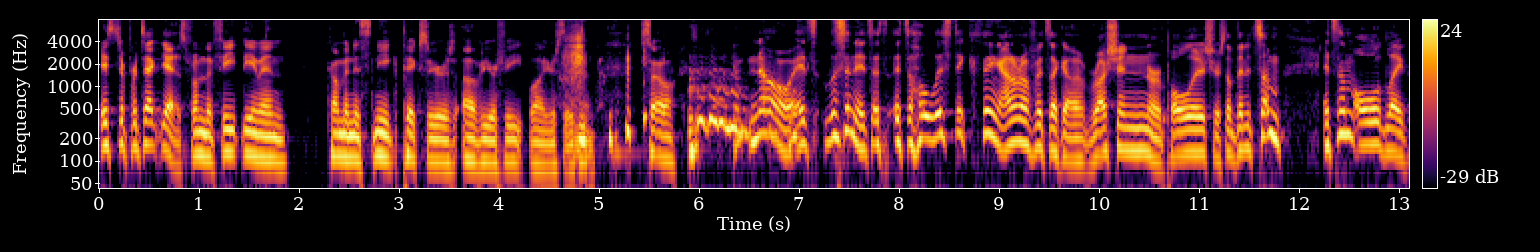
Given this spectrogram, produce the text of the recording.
it's to protect. Yes, from the feet demon coming to sneak pictures of your feet while you're sleeping. so, no, it's listen. It's, it's it's a holistic thing. I don't know if it's like a Russian or Polish or something. It's some it's some old like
